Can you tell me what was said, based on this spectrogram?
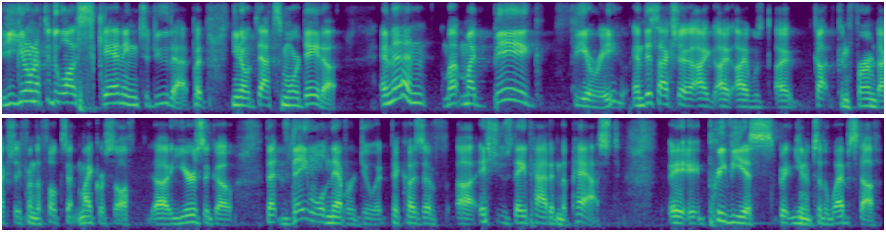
you don't have to do a lot of scanning to do that but you know that's more data and then my, my big theory and this actually I, I, I was i got confirmed actually from the folks at microsoft uh, years ago that they will never do it because of uh, issues they've had in the past eh, previous you know to the web stuff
